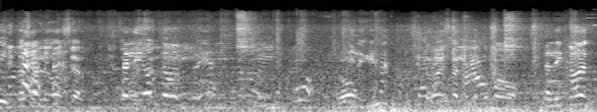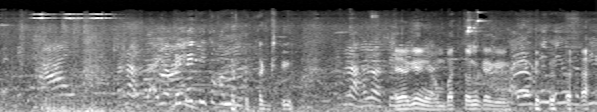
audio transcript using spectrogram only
Dito sa likod, sir. Sa likod doon. Ayan. Oh. Dito kayo sa likod tumawa. Sa likod. Hala, ayaw. Bebe, dito ka muna. Aging. Hala, hala. sige. Ayaw ging, hambaton ka. Ayaw, ayaw, lagi.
